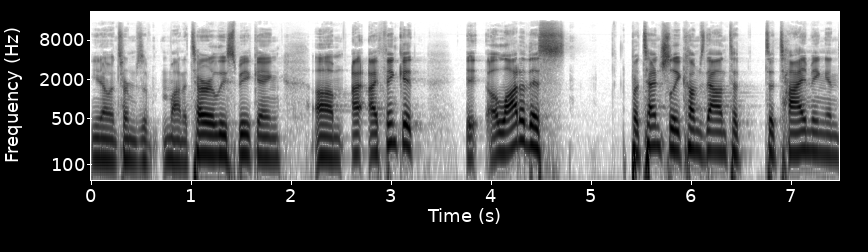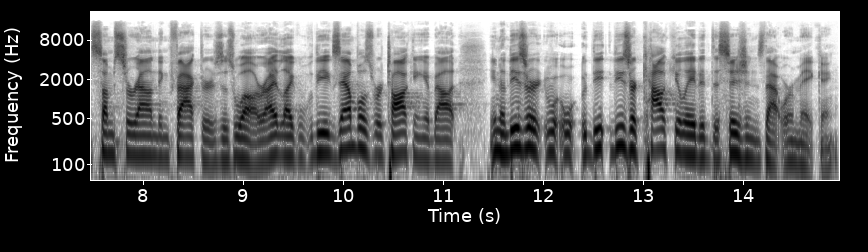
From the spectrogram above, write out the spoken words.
you know, in terms of monetarily speaking. Um, I, I, think it, it, a lot of this potentially comes down to to timing and some surrounding factors as well, right? Like the examples we're talking about, you know, these are these are calculated decisions that we're making,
